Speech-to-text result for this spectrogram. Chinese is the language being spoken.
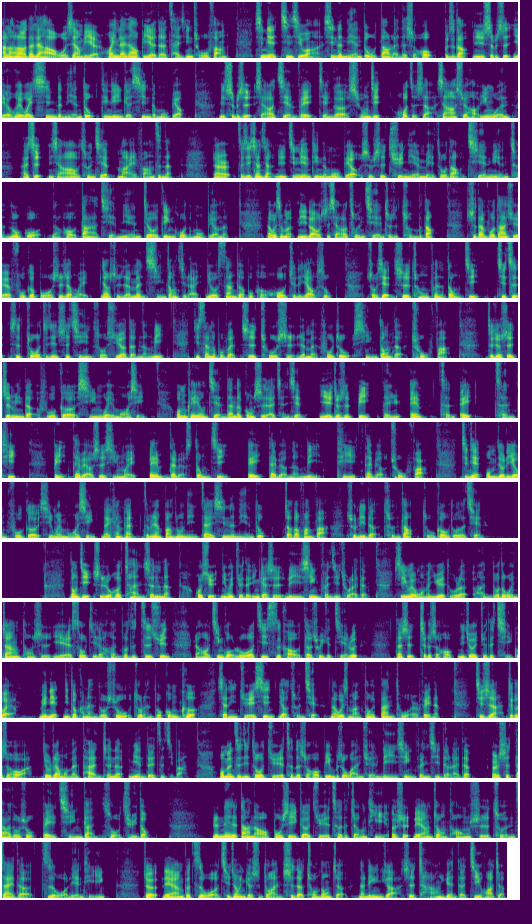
Hello，Hello，大家好，我是杨比尔，欢迎来到比尔的财经厨房。新年新希望啊，新的年度到来的时候，不知道你是不是也会为新的年度定定一个新的目标？你是不是想要减肥减个十公斤，或者是啊想要学好英文？还是你想要存钱买房子呢？然而，仔细想想，你今年定的目标是不是去年没做到，前年承诺过，然后大前年就定过的目标呢？那为什么你老是想要存钱，就是存不到？史丹佛大学福格博士认为，要使人们行动起来，有三个不可或缺的要素。首先是充分的动机。其次是做这件事情所需要的能力，第三个部分是促使人们付诸行动的触发，这就是知名的福格行为模型。我们可以用简单的公式来呈现，也就是 B 等于 M 乘 A 乘 T。B 代表是行为，M 代表是动机，A 代表能力，T 代表触发。今天我们就利用福格行为模型来看看，怎么样帮助你在新的年度。找到方法，顺利的存到足够多的钱。动机是如何产生的呢？或许你会觉得应该是理性分析出来的，是因为我们阅读了很多的文章，同时也搜集了很多的资讯，然后经过逻辑思考得出一个结论。但是这个时候你就会觉得奇怪啊。每年你都看了很多书，做了很多功课，下定决心要存钱，那为什么都会半途而废呢？其实啊，这个时候啊，就让我们坦诚的面对自己吧。我们自己做决策的时候，并不是完全理性分析得来的，而是大多数被情感所驱动。人类的大脑不是一个决策的整体，而是两种同时存在的自我连体。这两个自我，其中一个是短视的冲动者，那另一个是长远的计划者。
